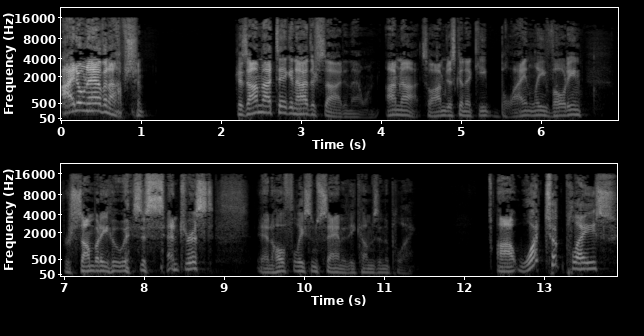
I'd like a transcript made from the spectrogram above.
I don't have an option because I'm not taking either side in that one. I'm not. So I'm just going to keep blindly voting for somebody who is a centrist, and hopefully some sanity comes into play. Uh, what took place?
